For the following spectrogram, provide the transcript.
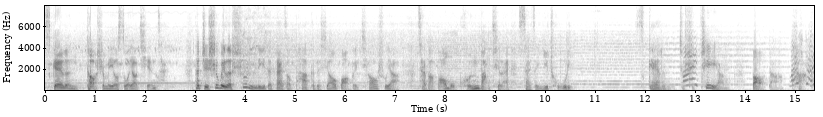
Skyler 倒是没有索要钱财，他只是为了顺利的带走帕克的小宝贝乔舒亚，才把保姆捆绑起来塞在衣橱里。Skyler 就是这样报答帕克。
